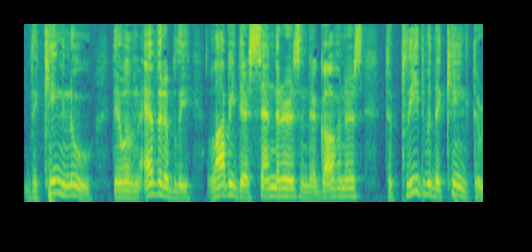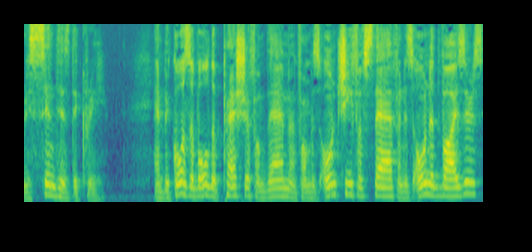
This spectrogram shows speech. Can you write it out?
the king knew they will inevitably lobby their senators and their governors to plead with the king to rescind his decree. And because of all the pressure from them and from his own chief of staff and his own advisors,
